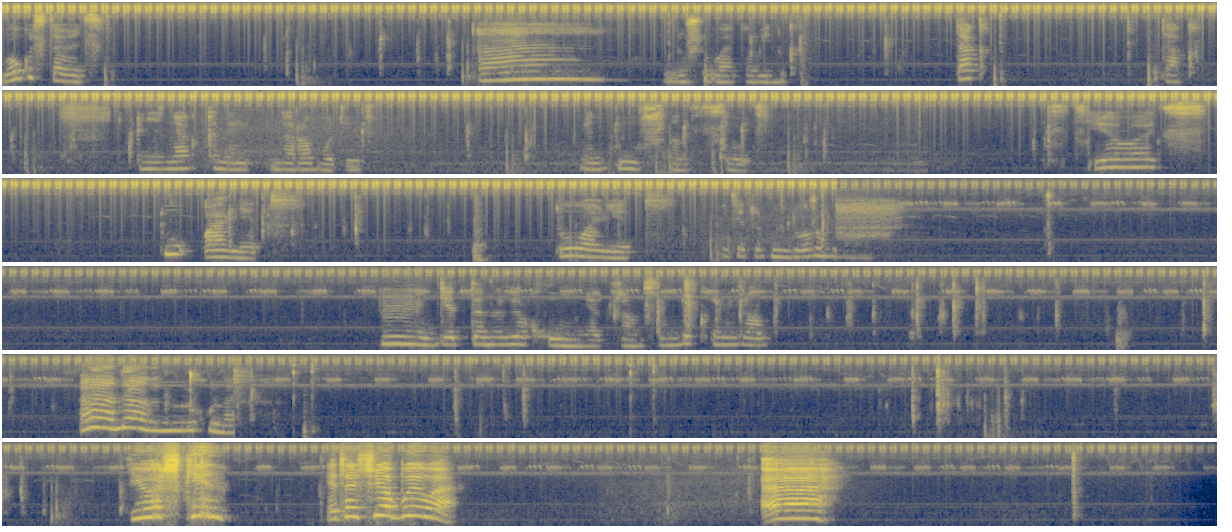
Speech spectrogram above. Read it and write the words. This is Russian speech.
Могут ставить? А, душевая кабинка. Так. Так. Не знаю, как она, она работает. Мне душ надо сделать. Сделать туалет. Туалет. Хотя тут не должен быть. Где-то наверху у меня там сундук лежал. А, да, наверху. На... Ёшкин! Это что было? А,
